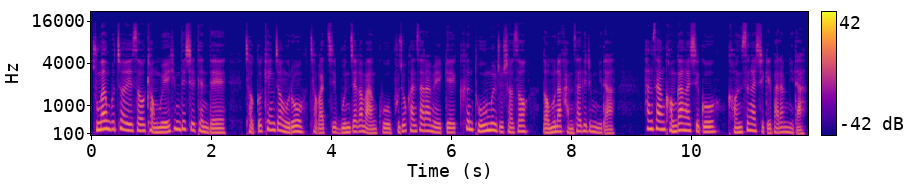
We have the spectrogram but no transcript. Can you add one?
중앙부처에서 경무에 힘드실 텐데 적극 행정으로 저같이 문제가 많고 부족한 사람에게 큰 도움을 주셔서 너무나 감사드립니다. 항상 건강하시고 건승하시길 바랍니다.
